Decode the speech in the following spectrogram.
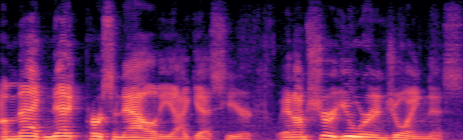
a magnetic personality, I guess here. And I'm sure you were enjoying this.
